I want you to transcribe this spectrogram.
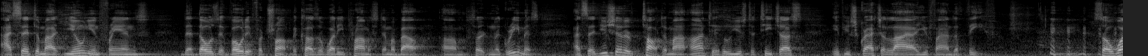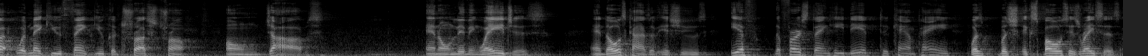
I said to my union friends that those that voted for Trump because of what he promised them about um, certain agreements, I said, you should have talked to my auntie who used to teach us if you scratch a liar, you find a thief. so, what would make you think you could trust Trump on jobs and on living wages and those kinds of issues if the first thing he did to campaign was, was expose his racism.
